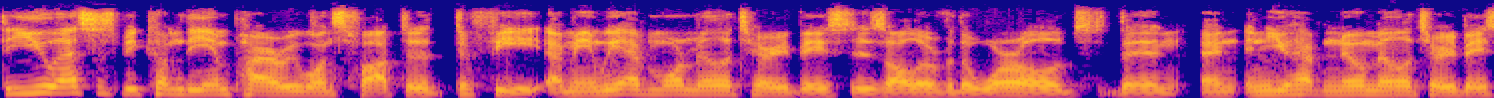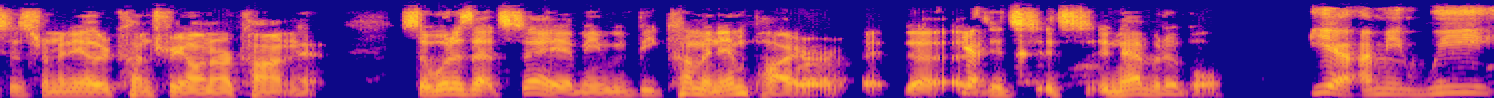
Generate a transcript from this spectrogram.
the U.S. has become the empire we once fought to defeat. I mean, we have more military bases all over the world than, and, and you have no military bases from any other country on our continent. So what does that say? I mean, we've become an empire. Uh, Yeah. It's it's inevitable. yeah, I mean we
